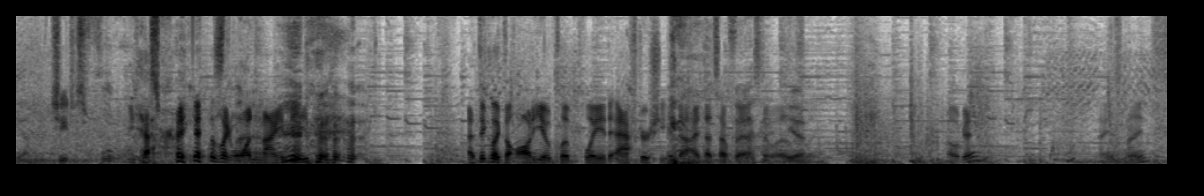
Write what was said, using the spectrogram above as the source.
Yeah, she just flew. Yeah, right. It was like 190. I think like the audio clip played after she had died. That's how fast it was. Yeah. Like- okay. Nice, nice.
